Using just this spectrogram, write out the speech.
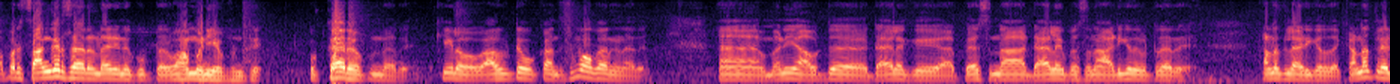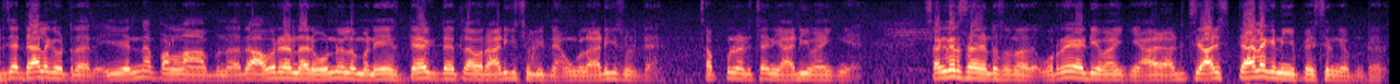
அப்புறம் சங்கர் சார் என்னார் என்னை கூப்பிட்டாரு வாமணி அப்படின்ட்டு. உட்காரு அப்படின்னாரு. கீழே அவர்கிட்ட உட்காந்து சும்மா உட்காருங்கனாரு மணி அவர்கிட்ட டைலாக் பேசுனா டைலாக் பேசுனா அடிக்கிறத விட்டுறாரு. கணத்தில் அடிக்கிறத. கணத்தில் அடித்தா டேலக் விட்டுறாரு. இது என்ன பண்ணலாம்? அப்படின்னாரு. அவர் என்னார்? ஒன்றும் இல்லை மணி. டேக் டேத்தில் அவர் அடிக்க சொல்லிட்டேன். உங்களை அடிக்க சொல்லிட்டேன். சப்புன்னு அடித்தா நீங்கள் அடி வாங்கிக்கிங்க. சங்கர் சார் என்ன சொன்னார் ஒரே அடி வாங்கிக்கிங்க. அடித்து அடிச்சு டேலக்கை நீங்கள் பேசுங்க அப்படின்ட்டாரு.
